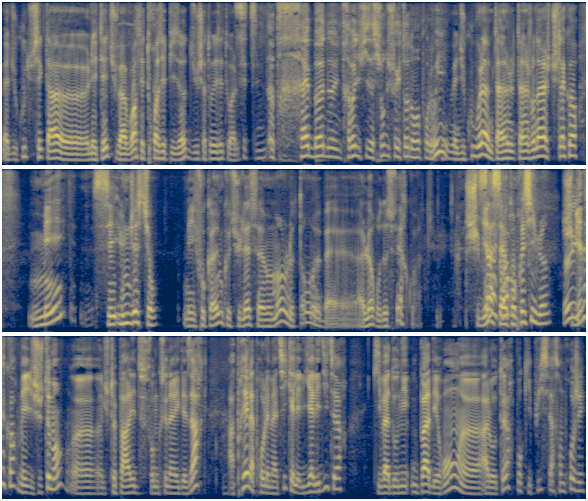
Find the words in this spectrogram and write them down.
Bah, du coup, tu sais que t'as, euh, l'été, tu vas avoir tes trois épisodes du Château des Étoiles. C'est une, un très bonne, une très bonne utilisation du feuilletonnant pour le oui, coup. mais du coup, voilà, t'as un, t'as un journal, je suis d'accord. Mais c'est une gestion. Mais il faut quand même que tu laisses à un moment le temps euh, bah, à l'heure de se faire, quoi. Tu- Je suis Ça, c'est incompressible. hein. Je suis Oui. bien d'accord, mais justement, euh, je te parlais de fonctionner avec des arcs. Après, la problématique, elle est liée à l'éditeur, qui va donner ou pas des ronds euh, à l'auteur pour qu'il puisse faire son projet.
